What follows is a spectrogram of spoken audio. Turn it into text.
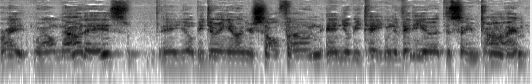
Right. Well, nowadays, uh, you'll be doing it on your cell phone, and you'll be taking the video at the same time.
